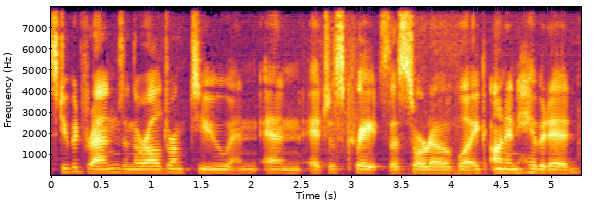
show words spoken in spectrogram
stupid friends and they're all drunk too and and it just creates this sort of like uninhibited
